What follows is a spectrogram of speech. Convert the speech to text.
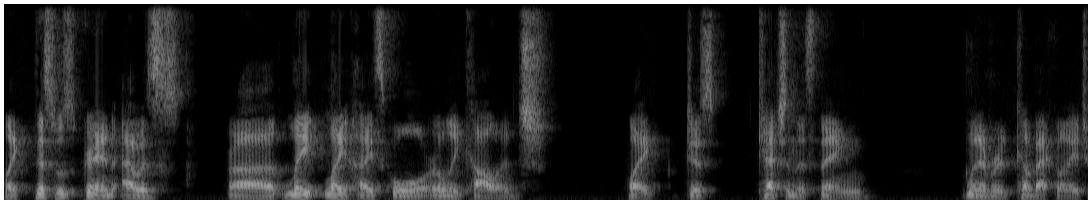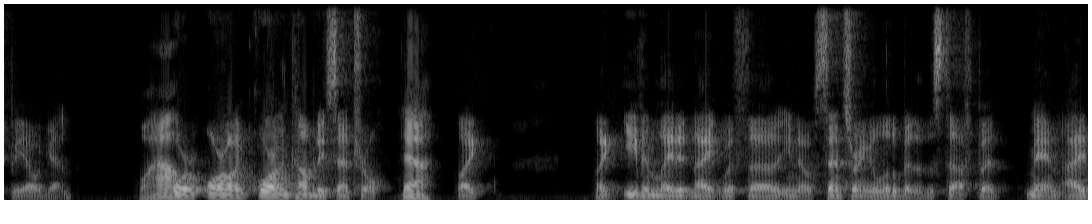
Like this was grand. I was uh late late high school, early college, like just catching this thing whenever it come back on HBO again, wow. or or on or on Comedy Central. yeah. like like even late at night with uh you know censoring a little bit of the stuff but man i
